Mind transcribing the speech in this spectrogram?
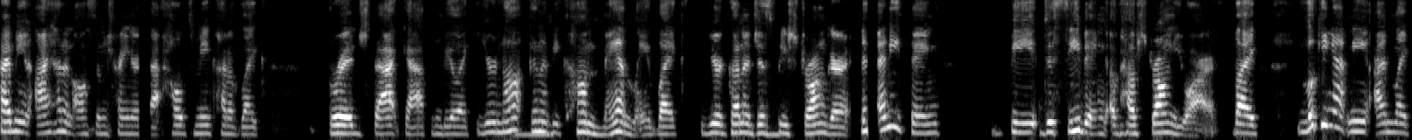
I mean, I had an awesome trainer that helped me kind of like bridge that gap and be like, you're not going to mm-hmm. become manly. Like, you're going to just be stronger. If anything, be deceiving of how strong you are. Like, looking at me, I'm like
